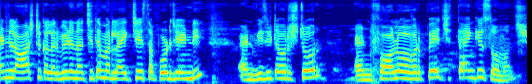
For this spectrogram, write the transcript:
And last colour. Video నచ్చితే మరి లైక్ చేసి సపోర్ట్ చేయండి. And visit our store and follow our page. Thank you so much.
